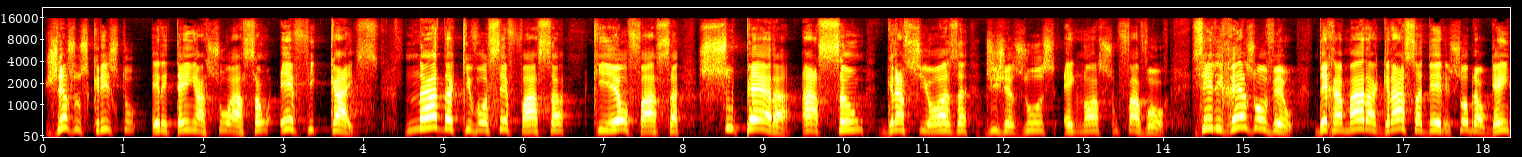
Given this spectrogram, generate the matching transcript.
Jesus Cristo, ele tem a sua ação eficaz. Nada que você faça, que eu faça, supera a ação graciosa de Jesus em nosso favor. Se ele resolveu derramar a graça dele sobre alguém,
